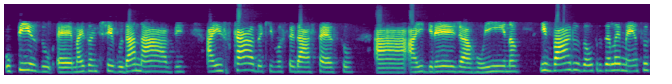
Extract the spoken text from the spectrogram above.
o piso é, mais antigo da nave, a escada que você dá acesso à, à igreja, à ruína, e vários outros elementos,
